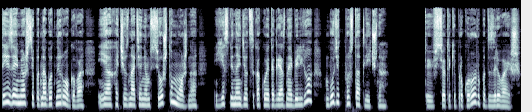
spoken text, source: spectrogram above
ты займешься подноготной Рогова. Я хочу знать о нем все, что можно. Если найдется какое-то грязное белье, будет просто отлично. Ты все таки прокурора подозреваешь?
